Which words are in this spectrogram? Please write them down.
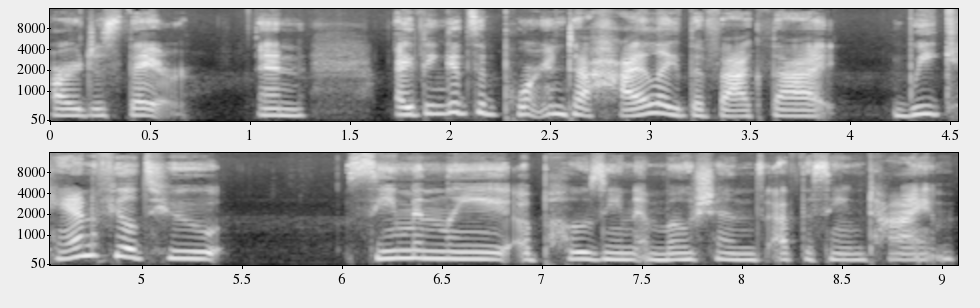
are just there. And I think it's important to highlight the fact that we can feel two seemingly opposing emotions at the same time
